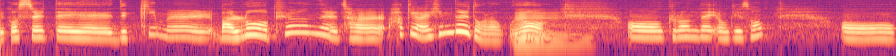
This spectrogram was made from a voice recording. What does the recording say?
읽었을 때의 느낌을 말로 표현을 잘 하기가 힘들더라고요. 음, 어, 그런데 여기서 어,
